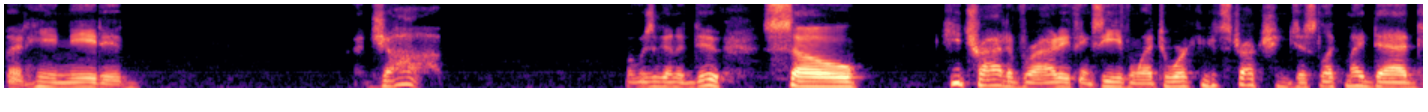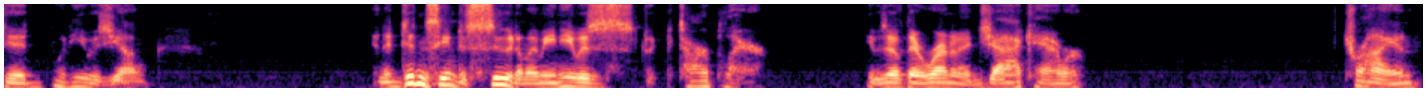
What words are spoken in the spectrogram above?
But he needed job. What was he going to do? So he tried a variety of things. He even went to work in construction, just like my dad did when he was young. And it didn't seem to suit him. I mean, he was a guitar player. He was out there running a jackhammer, trying.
